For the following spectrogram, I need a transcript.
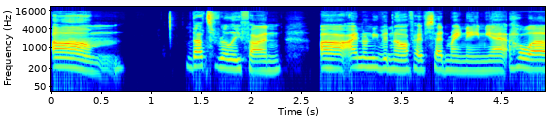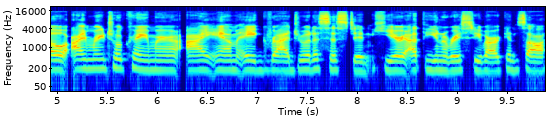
um, that's really fun. Uh, I don't even know if I've said my name yet. Hello, I'm Rachel Kramer. I am a graduate assistant here at the University of Arkansas,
